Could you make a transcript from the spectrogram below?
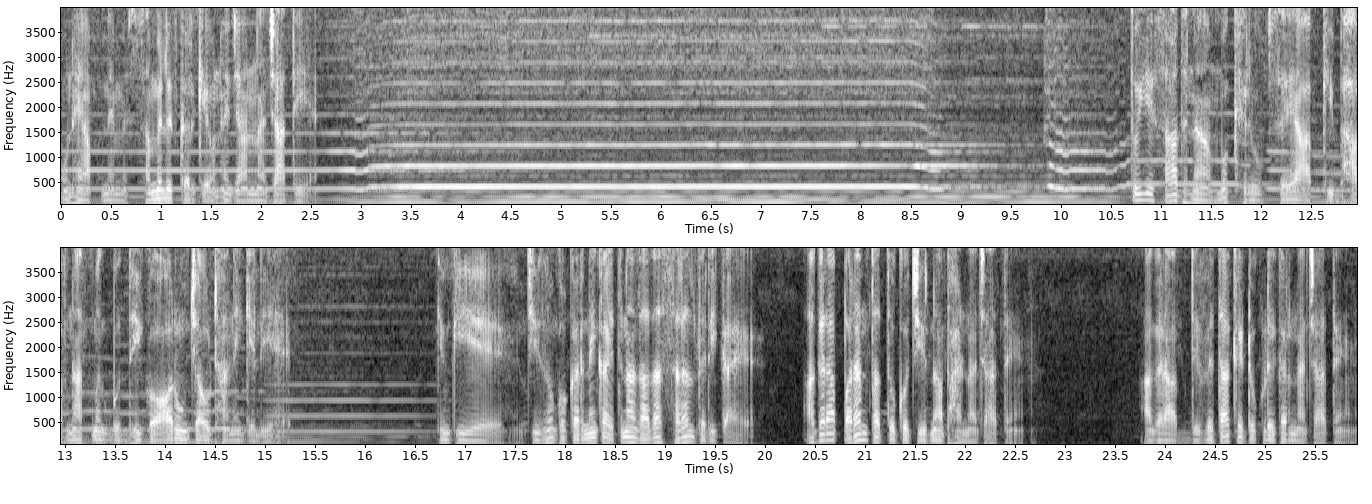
उन्हें अपने में सम्मिलित करके उन्हें जानना चाहती है। तो ये साधना मुख्य रूप से आपकी भावनात्मक बुद्धि को और ऊँचा उठाने के लिए है। क्योंकि ये चीज़ों को करने का इतना ज़्यादा सरल तरीका है। अगर आप परम तत्व को चीरना फाड़ना चाहते हैं, अगर आप दिव्यता के टुकड़े करना चाहते हैं,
